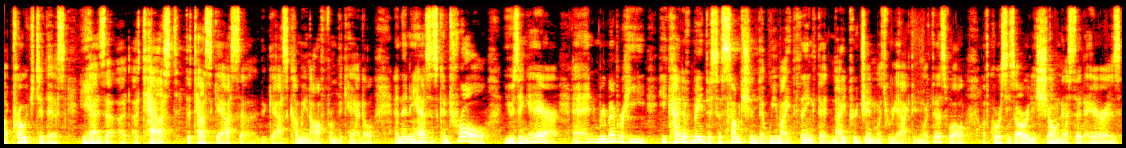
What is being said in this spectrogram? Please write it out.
approach to this. He has a, a, a test, the test gas, uh, the gas coming off from the candle, and then he has his control using air. And remember, he he kind of made this assumption that we might think that nitrogen was reacting with this. Well, of course, he's already shown us that air is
